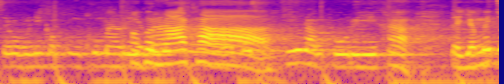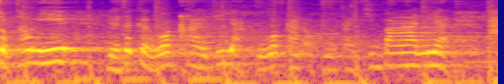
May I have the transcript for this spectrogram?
สำหรับวันนี้ขอบคุณครูมาเรีขอบคุณมากค่ะแล้วก็สอนที่รามพูรีค่ะ แต่ยังไม่จบเท่านี้ เดี๋ยวถ้าเกิดว่าใครที่อยากรู้ว่าการออกกำลังกายที่บ้านเนี่ยท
